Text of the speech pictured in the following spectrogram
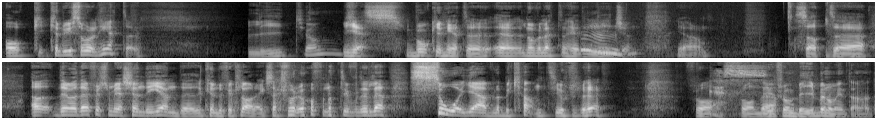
Och kan du gissa vad den heter? Legion? Yes, boken heter, eh, novelletten heter Legion. Gör de. Så att, eh, det var därför som jag kände igen det, du kunde förklara exakt vad det var för någonting, för det lät så jävla bekant, gjorde det. Från, Yes. från Det är det. från Bibeln om inte annat,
